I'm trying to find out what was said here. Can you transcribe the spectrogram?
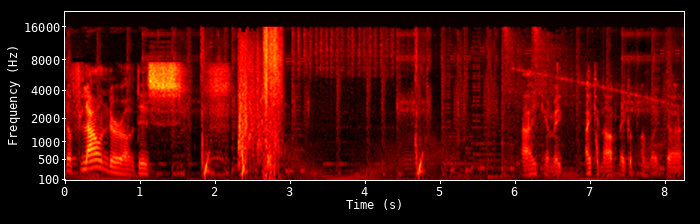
the flounder of this. I can make. I cannot make a pun like that.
